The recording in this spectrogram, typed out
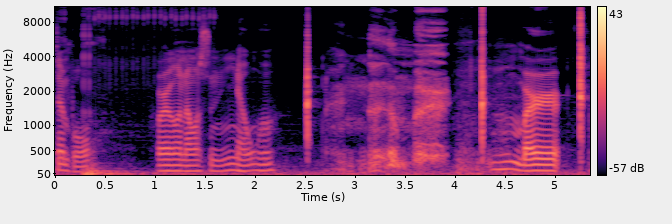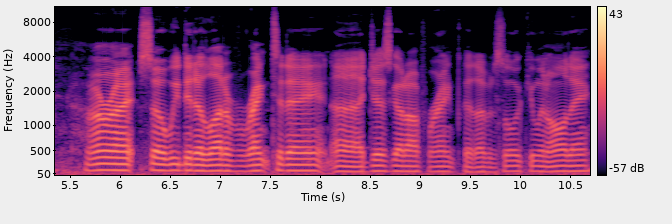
simple for everyone that wants to know. Alright, so we did a lot of rank today. Uh, I just got off ranked because I've been solo queuing all day.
